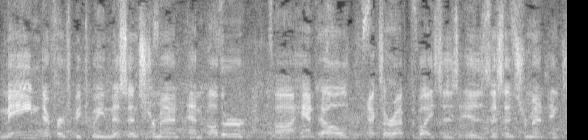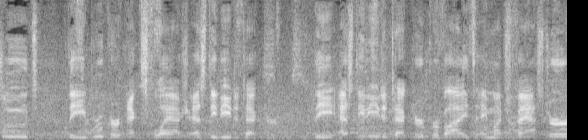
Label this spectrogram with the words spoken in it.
main difference between this instrument and other uh, handheld XRF devices is this instrument includes the Bruker X-Flash SDD detector. The SDD detector provides a much faster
